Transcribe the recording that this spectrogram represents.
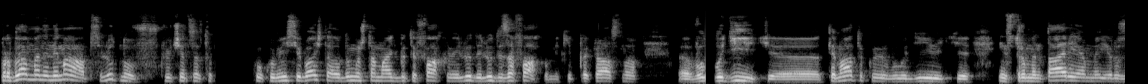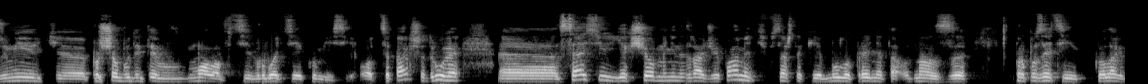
проблем в мене немає абсолютно включитися в таку комісію. Бачите, але думаю, що там мають бути фахові люди, люди за фахом, які прекрасно е, володіють е, тематикою, володіють е, інструментаріями і розуміють, е, про що буде йти мова в цій в роботі цієї комісії. От це перше. Друге, е, сесію, якщо мені не зраджує пам'ять, все ж таки було прийнята одна з. Пропозицій колег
